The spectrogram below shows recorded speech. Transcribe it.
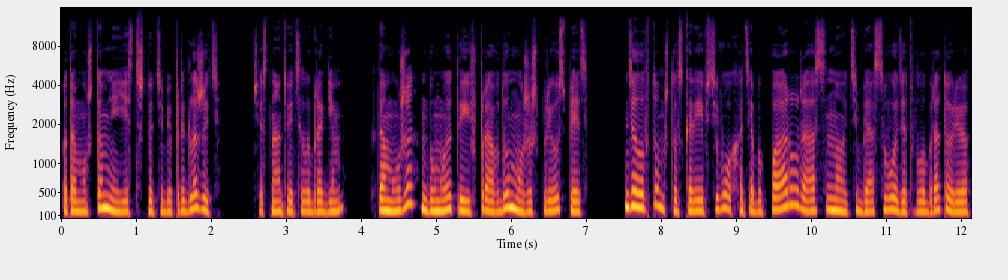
«Потому что мне есть что тебе предложить», — честно ответил Ибрагим. «К тому же, думаю, ты и вправду можешь преуспеть. Дело в том, что, скорее всего, хотя бы пару раз, но тебя сводят в лабораторию».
